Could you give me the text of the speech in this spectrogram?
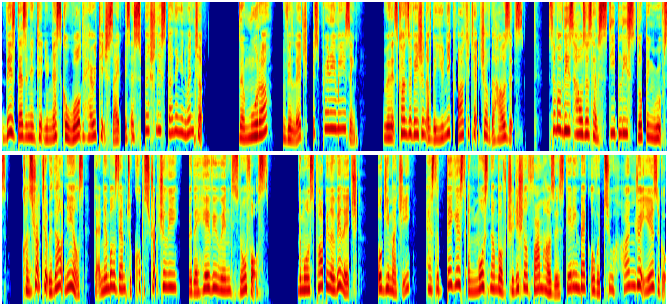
this designated UNESCO World Heritage Site is especially stunning in winter. The Mura village is pretty amazing, with its conservation of the unique architecture of the houses. Some of these houses have steeply sloping roofs, constructed without nails, that enables them to cope structurally with the heavy wind snowfalls. The most popular village, Ogimachi, has the biggest and most number of traditional farmhouses dating back over 200 years ago.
